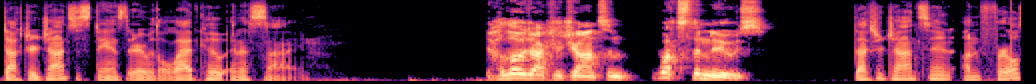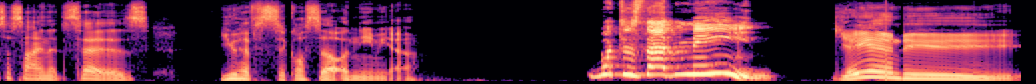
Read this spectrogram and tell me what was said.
Dr. Johnson stands there with a lab coat and a sign. Hello, Dr. Johnson. What's the news? Dr. Johnson unfurls a sign that says, You have sickle cell anemia. What does that mean? Yay, Andy!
